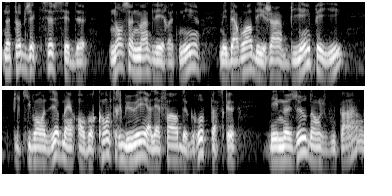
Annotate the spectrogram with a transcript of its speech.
Notre objectif, c'est de non seulement de les retenir, mais d'avoir des gens bien payés, puis qui vont dire ben on va contribuer à l'effort de groupe parce que les mesures dont je vous parle,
